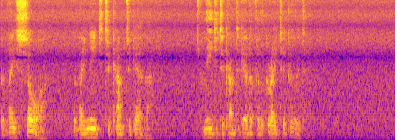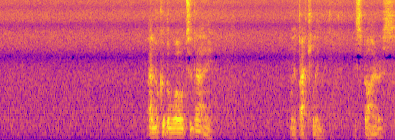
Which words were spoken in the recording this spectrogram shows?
But they saw that they needed to come together, needed to come together for the greater good. And look at the world today. We're battling this virus.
